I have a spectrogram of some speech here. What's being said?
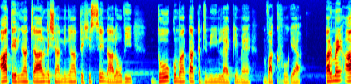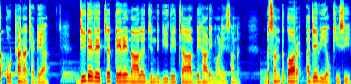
ਆ ਤੇਰੀਆਂ ਚਾਰ ਨਿਸ਼ਾਨੀਆਂ ਤੇ ਹਿੱਸੇ ਨਾਲੋਂ ਵੀ ਦੋ ਕੁਮਾ ਘੱਟ ਜ਼ਮੀਨ ਲੈ ਕੇ ਮੈਂ ਵੱਖ ਹੋ ਗਿਆ। ਪਰ ਮੈਂ ਆ ਕੋਠਾ ਨਾ ਛੱਡਿਆ, ਜਿਹਦੇ ਵਿੱਚ ਤੇਰੇ ਨਾਲ ਜ਼ਿੰਦਗੀ ਦੇ ਚਾਰ ਦਿਹਾੜੇ ਮਾਣੇ ਸਨ। ਬਸੰਤ ਕੌਰ ਅਜੇ ਵੀ ਔਖੀ ਸੀ।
